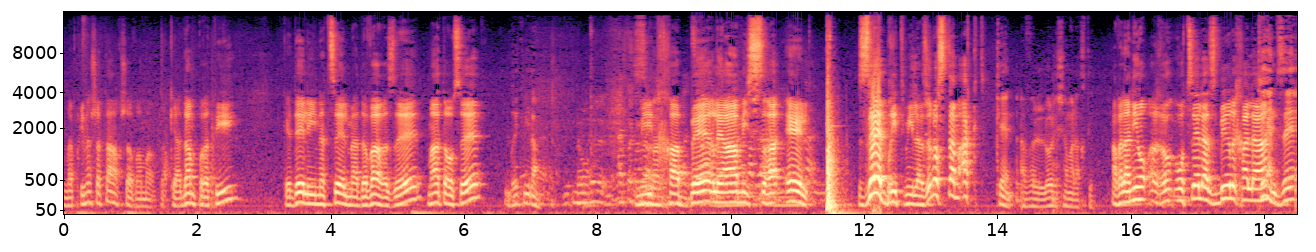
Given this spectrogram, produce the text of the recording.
מהבחינה שאתה עכשיו אמרת, כאדם פרטי, כדי להינצל מהדבר הזה, מה אתה עושה? ברית מילה. מתחבר לעם ישראל. זה ברית מילה, זה לא סתם אקט. כן, אבל לא לשם הלכתי. אבל אני רוצה להסביר לך לאן... כן, זה,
